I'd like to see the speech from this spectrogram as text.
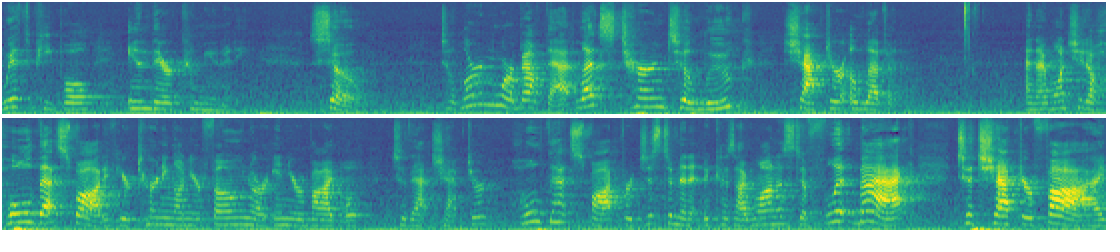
with people in their community. So, to learn more about that, let's turn to Luke chapter 11. And I want you to hold that spot if you're turning on your phone or in your Bible to that chapter. Hold that spot for just a minute because I want us to flip back to chapter 5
